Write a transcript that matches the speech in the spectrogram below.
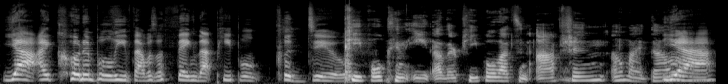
Yeah, I couldn't believe that was a thing that people could do. People can eat other people, that's an option. Oh my god. Yeah.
